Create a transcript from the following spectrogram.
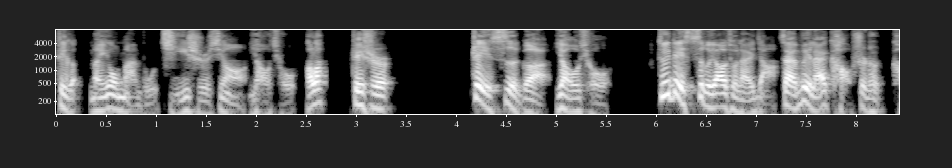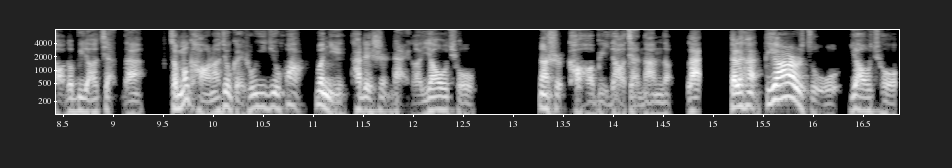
这个没有满足及时性要求。好了，这是这四个要求。对于这四个要求来讲，在未来考试的考的比较简单。怎么考呢？就给出一句话，问你他这是哪个要求，那是考核比较简单的。来，再来看第二组要求。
